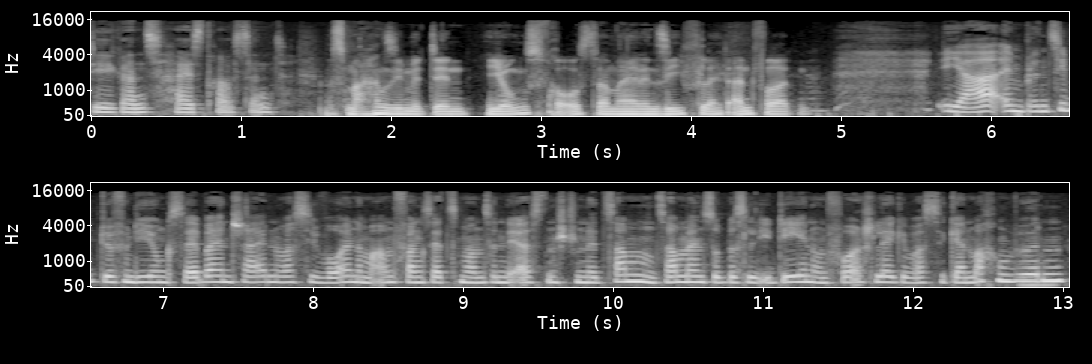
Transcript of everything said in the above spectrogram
die ganz heiß drauf sind. Was machen Sie mit den Jungs, Frau Ostermeier, wenn Sie vielleicht antworten? Ja, im Prinzip dürfen die Jungs selber entscheiden, was sie wollen. Am Anfang setzen wir uns in der ersten Stunde zusammen und sammeln so ein bisschen Ideen und Vorschläge, was sie gern machen würden.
